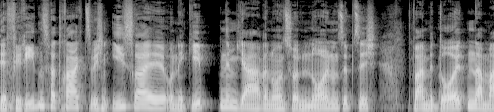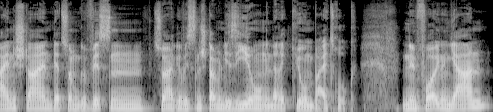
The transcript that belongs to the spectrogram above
Der Friedensvertrag zwischen Israel und Ägypten im Jahre 1979 war ein bedeutender Meilenstein, der zu, einem gewissen, zu einer gewissen Stabilisierung in der Region beitrug. In den folgenden Jahren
